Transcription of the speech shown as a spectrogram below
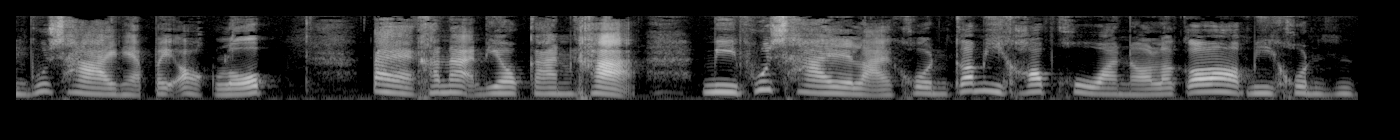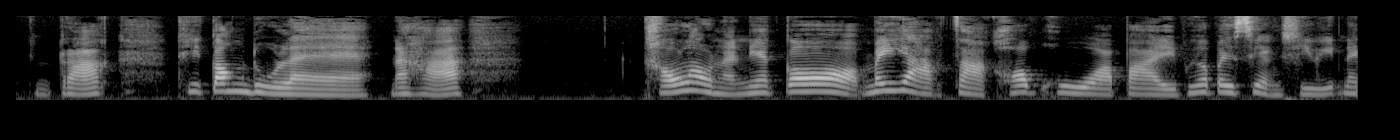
ณฑ์ผู้ชายเนี่ยไปออกรบแต่ขณะเดียวกันค่ะ มีผู้ชายหลายคนก็มีครอบครัวเนาะแล้วก็มีคนรักที่ต้องดูแลนะคะ เขาเหล่านั้นเนี่ยก็ไม่อยากจากครอบครัวไปเพื่อไปเสี่ยงชีวิตใน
